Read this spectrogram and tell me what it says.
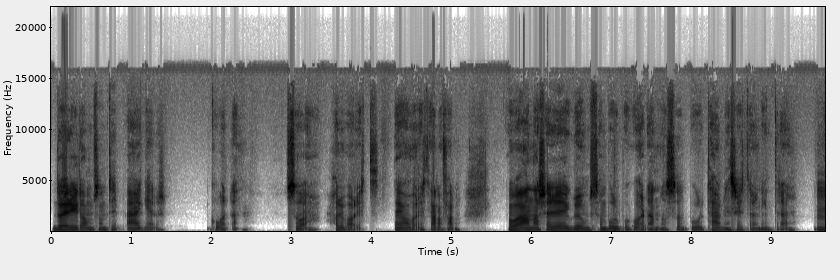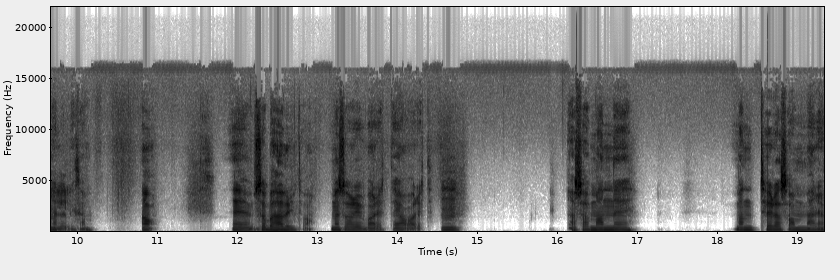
då är det ju de som typ äger gården. Så har det varit, där jag har varit i alla fall. Och annars är det grooms som bor på gården och så bor tävlingsryttaren inte där. Mm. Eller liksom, ja. Eh, Så behöver det inte vara. Men så har det varit där jag har varit. Mm. Alltså man, eh, man turas om med det,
